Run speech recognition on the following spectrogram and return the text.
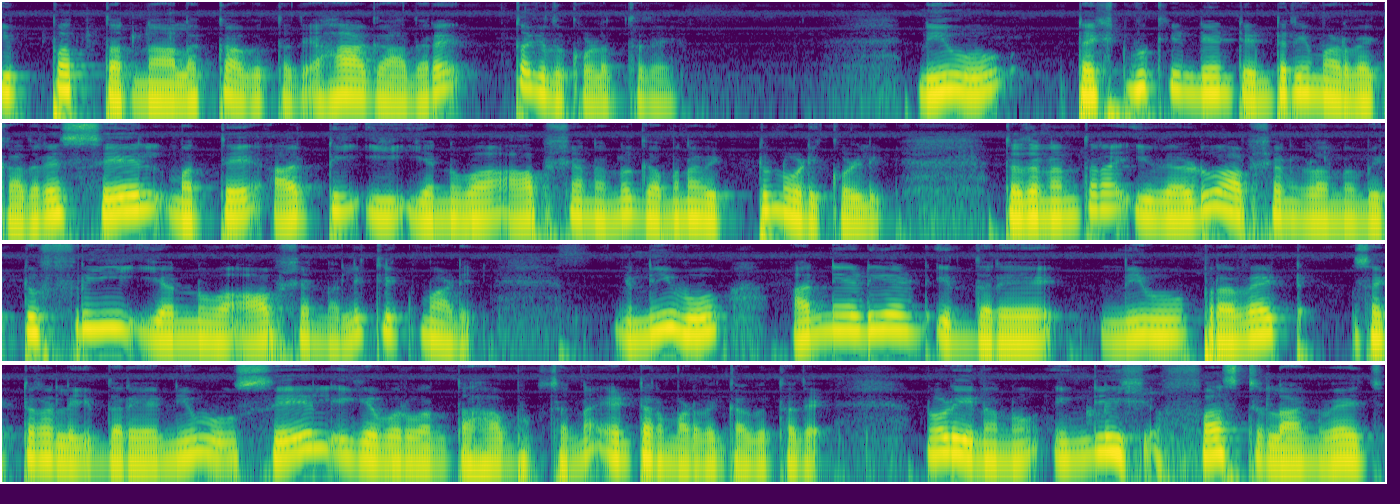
ಇಪ್ಪತ್ತ ನಾಲ್ಕಾಗುತ್ತದೆ ಹಾಗಾದರೆ ತೆಗೆದುಕೊಳ್ಳುತ್ತದೆ. ನೀವು ಟೆಕ್ಸ್ಟ್ ಬುಕ್ ಇಂಡಿಯಂಟ್ ಎಂಟರಿ ಮಾಡಬೇಕಾದರೆ ಸೇಲ್ ಮತ್ತು ಆರ್ ಟಿ ಇ ಎನ್ನುವ ಆಪ್ಷನನ್ನು ಗಮನವಿಟ್ಟು ನೋಡಿಕೊಳ್ಳಿ. ತದನಂತರ ಇವೆರಡೂ ಆಪ್ಷನ್ಗಳನ್ನು ಬಿಟ್ಟು ಫ್ರೀ ಎನ್ನುವ ಆಪ್ಷನ್ನಲ್ಲಿ ಕ್ಲಿಕ್ ಮಾಡಿ. ನೀವು ಅನ್ಎಡಿಯೆಡ್ ಇದ್ದರೆ ನೀವು ಪ್ರೈವೇಟ್ ಸೆಕ್ಟರಲ್ಲಿ ಇದ್ದರೆ ನೀವು ಸೇಲ್ಗೆ ಬರುವಂತಹ ಬುಕ್ಸನ್ನು ಎಂಟರ್ ಮಾಡಬೇಕಾಗುತ್ತದೆ. ನೋಡಿ, ನಾನು ಇಂಗ್ಲೀಷ್ ಫಸ್ಟ್ ಲ್ಯಾಂಗ್ವೇಜ್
